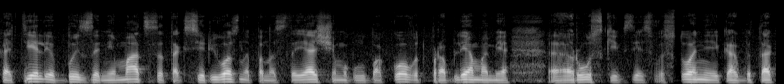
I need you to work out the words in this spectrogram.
хотели бы заниматься так серьезно, по-настоящему глубоко вот проблемами э, русских здесь в Эстонии, как бы так,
